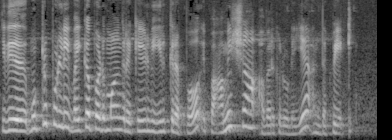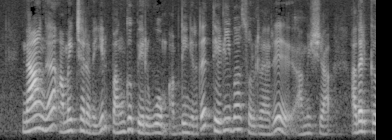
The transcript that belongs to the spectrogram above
இது முற்றுப்புள்ளி வைக்கப்படுமாங்கிற கேள்வி இருக்கிறப்போ இப்போ அமித்ஷா அவர்களுடைய அந்த பேட்டி. நாங்கள் அமைச்சரவையில் பங்கு பெறுவோம் அப்படிங்கிறத தெளிவாக சொல்கிறாரு அமித்ஷா. அதற்கு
